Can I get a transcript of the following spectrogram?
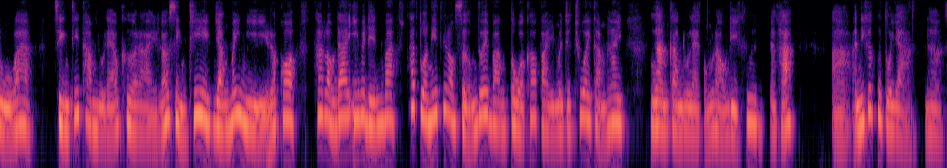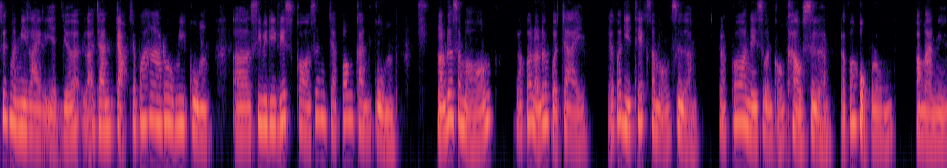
ดูว่าสิ่งที่ทำอยู่แล้วคืออะไร แล้วสิ่งที่ยังไม่มี แล้วก็ถ้าเราได้อีเวนต์ว่า ถ้าตัวนี้ที่เราเสริมด้วยบางตัวเข้าไป มันจะช่วยทำให้งานการดูแลของเราดีขึ้นนะคะ อ่าอันนี้ก็คือตัวอย่างนะซึ่งมันมีรายละเอียดเยอะ แล้วอาจารย์จับเฉพาะ 5 โรคมีกลุ่มเอ่อ CVD risk score ซึ่งจะป้องกันกลุ่มหลอดเลือดสมอง แล้วก็หลอดเลือดหัวใจ แล้วก็ดีเทคสมองเสื่อม แล้วก็ในส่วนของเข่าเสื่อม แล้วก็หกล้มประมาณนี้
